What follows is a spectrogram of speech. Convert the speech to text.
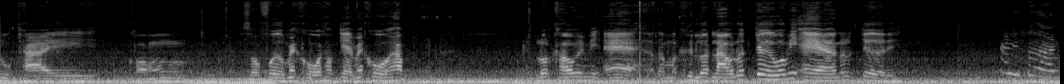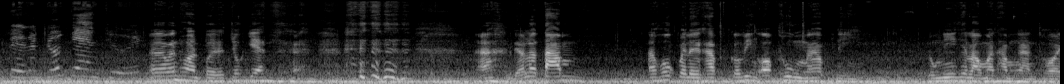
ลูกชายของโซเฟอร์แมคโครเท่าแก่แมคโครครับ รถเขาไม่มีแอร์เราต้องมาขึ้นรถเรา รถเจอว่ามีแอร์รถเจอดิ มันเหินเปลี่ยนกันยกแกนเฉยเออมันหอนเปิดกระจกแยน อะเดี๋ยวเราตามตาฮกไปเลยครับ ก็วิ่งออกทุ่งนะครับ นี่ ตรงนี้ที่เรามาทำงานทอย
